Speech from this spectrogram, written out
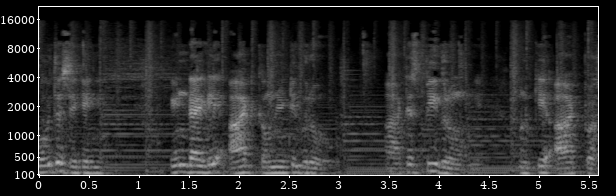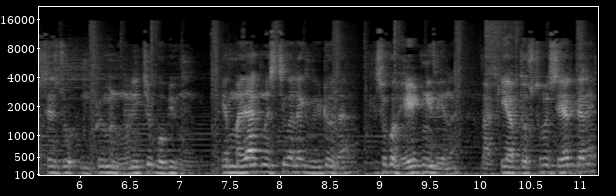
वो भी तो सीखेंगे। Indirectly art community grow artist भी ग्रो होंगे। उनके आर्ट प्रोसेस जो इम्प्रूवमेंट होनी चाहिए, वो भी होंगे। ये मज़ाक मस्ती वाला एक वीडियो था, किसी को हेट नहीं देना। बाकी आप दोस्तों में शेयर करें,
